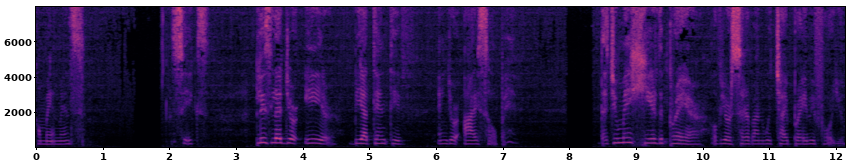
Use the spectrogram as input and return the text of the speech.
commandments. Six, please let your ear be attentive and your eyes open, that you may hear the prayer of your servant which I pray before you,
